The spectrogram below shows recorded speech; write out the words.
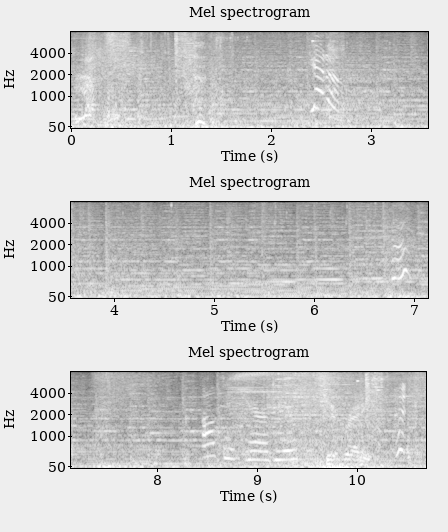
Get him! I'll take care of you. Get ready.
